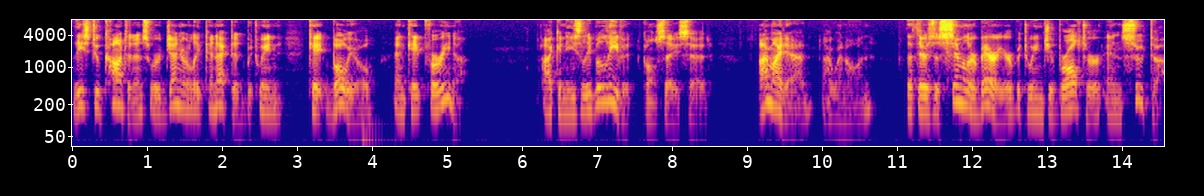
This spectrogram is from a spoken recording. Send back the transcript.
these two continents were generally connected between Cape Boeo and Cape Farina. I can easily believe it, Conseil said. I might add, I went on, that there's a similar barrier between Gibraltar and Ceuta,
